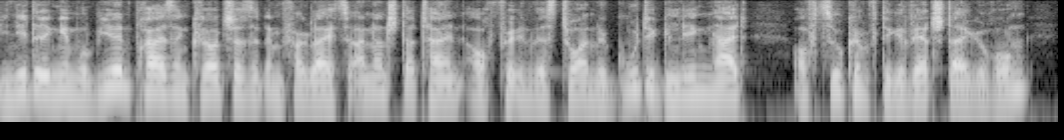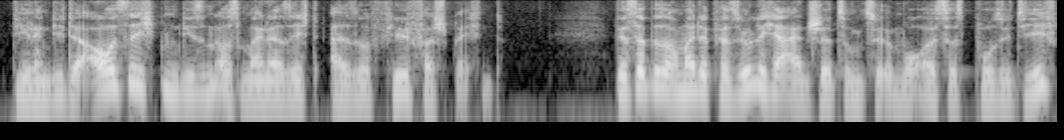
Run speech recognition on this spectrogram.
Die niedrigen Immobilienpreise in Klotsche sind im Vergleich zu anderen Stadtteilen auch für Investoren eine gute Gelegenheit auf zukünftige Wertsteigerungen. Die Renditeaussichten, die sind aus meiner Sicht also vielversprechend. Deshalb ist auch meine persönliche Einschätzung zu Immo äußerst positiv.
